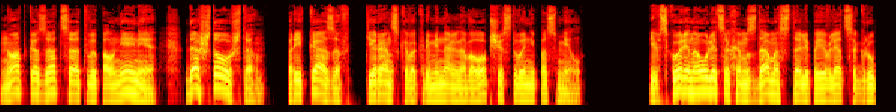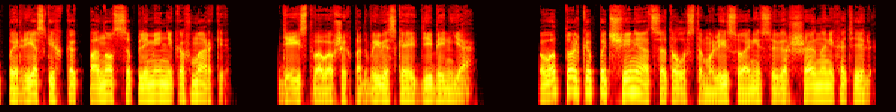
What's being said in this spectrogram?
но отказаться от выполнения, да что уж там, приказов тиранского криминального общества не посмел. И вскоре на улицах Амсдама стали появляться группы резких, как понос соплеменников марки, действовавших под вывеской «Дибенья». Вот только подчиняться толстому лису они совершенно не хотели.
